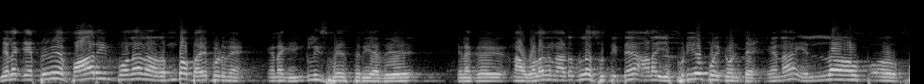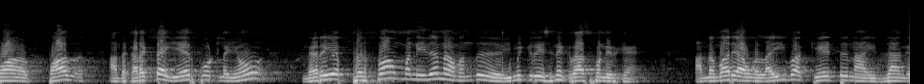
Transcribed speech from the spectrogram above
எனக்கு எப்பயுமே ஃபாரின் போனால் நான் ரொம்ப பயப்படுவேன். எனக்கு இங்கிலீஷ் பேச தெரியாது. எனக்கு நான் உலக நாடு ஃபுல்லாக சுற்றிட்டேன் ஆனால் எப்படியோ போயிட்டு வந்துட்டேன். ஏன்னா எல்லா ப- பா- பா- அந்த கரெக்டாக ஏர்போர்ட்லேயும் நிறைய பெர்ஃபார்ம் பண்ணி தான் நான் வந்து இமிக்ரேஷனே கிராஸ் பண்ணியிருக்கேன். அந்த மாதிரி அவங்க லைவாக கேட்டு நான் இதுதாங்க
